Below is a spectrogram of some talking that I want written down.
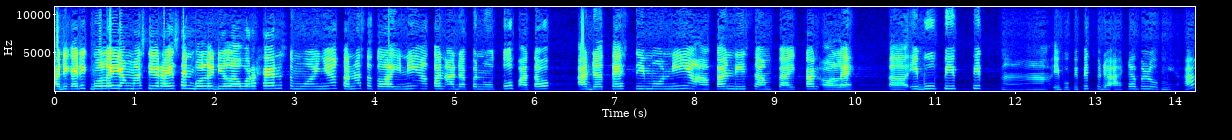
adik-adik boleh yang masih raise hand boleh di lower hand semuanya karena setelah ini akan ada penutup atau ada testimoni yang akan disampaikan oleh eh, Ibu Pipit. Nah, Ibu Pipit sudah ada belum ya?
